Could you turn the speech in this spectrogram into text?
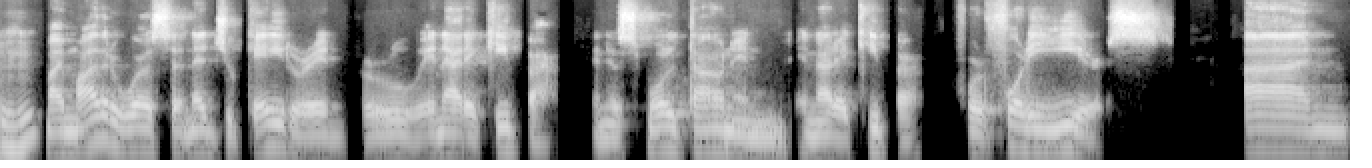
Mm-hmm. My mother was an educator in Peru, in Arequipa, in a small town in, in Arequipa for 40 years. And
